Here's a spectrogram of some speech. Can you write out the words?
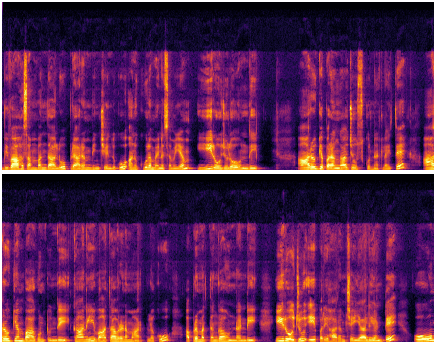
వివాహ సంబంధాలు ప్రారంభించేందుకు అనుకూలమైన సమయం ఈ రోజులో ఉంది. ఆరోగ్యపరంగా చూసుకున్నట్లయితే ఆరోగ్యం బాగుంటుంది కానీ వాతావరణ మార్పులకు అప్రమత్తంగా ఉండండి. ఈరోజు ఏ పరిహారం చేయాలి అంటే ఓం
